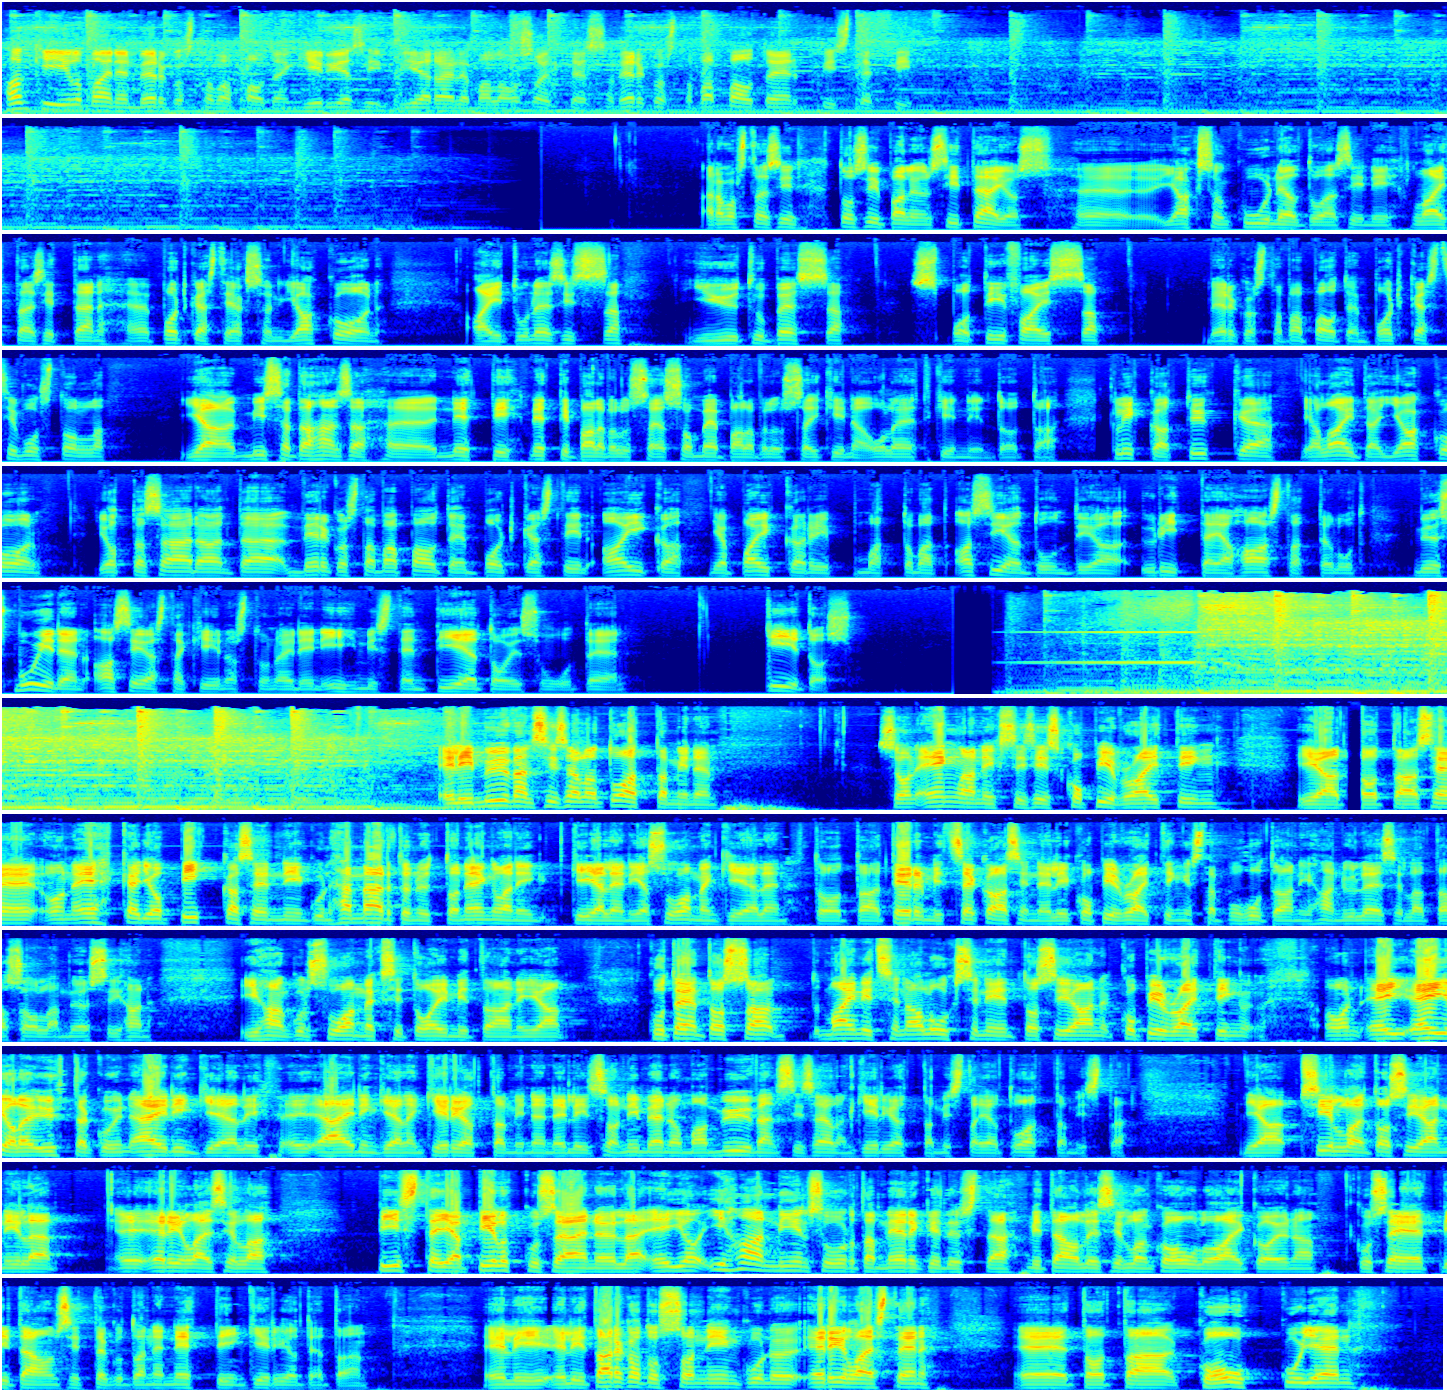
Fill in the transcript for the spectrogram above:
Hanki ilmainen Verkostavapauteen kirjasi vierailemalla osoitteessa verkostavapauteen.fi. Arvostaisin tosi paljon sitä, jos jakson kuunneltuasi niin laittaisit tämän podcast-jakson jakoon iTunesissa, YouTubessa, Spotifyssa, Verkosta vapauteen podcast-sivustolla ja missä tahansa netti, nettipalvelussa ja somepalvelussa ikinä oletkin, niin tota, klikkaa tykkää ja laita jakoon jotta saadaan tämä Verkosta vapauteen podcastin aika- ja paikkariippumattomat asiantuntija yrittäjähaastattelut myös muiden asiasta kiinnostuneiden ihmisten tietoisuuteen. Kiitos. Eli myyvän sisällön tuottaminen se on englanniksi siis copywriting, ja tota, se on ehkä jo pikkasen niin kuin hämärtynyt on englannin kielen ja suomen kielen tota, termit sekaisin, eli copywritingista puhutaan ihan yleisellä tasolla myös ihan, ihan kun suomeksi toimitaan, ja kuten tuossa mainitsin aluksi, niin tosiaan copywriting on, ei, ei ole yhtä kuin äidinkieli, äidinkielen kirjoittaminen, eli se on nimenomaan myyvän sisällön kirjoittamista ja tuottamista, ja silloin tosiaan niillä erilaisilla piste- ja pilkkusäännöillä ei ole ihan niin suurta merkitystä, mitä oli silloin kouluaikoina, kuin se, että mitä on sitten, kun tuonne nettiin kirjoitetaan. Eli, eli tarkoitus on niin kuin erilaisten e, tota, koukkujen,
